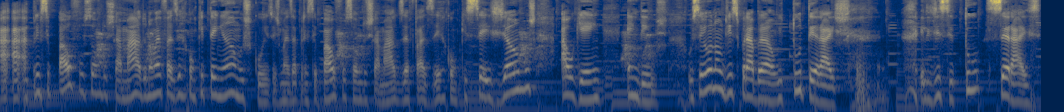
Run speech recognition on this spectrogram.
A, a, a, principal função do chamado não é fazer com que tenhamos coisas, mas a principal função dos chamados é fazer com que sejamos alguém em Deus. O Senhor não disse para Abraão, e tu terás. Ele disse: Tu serás.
